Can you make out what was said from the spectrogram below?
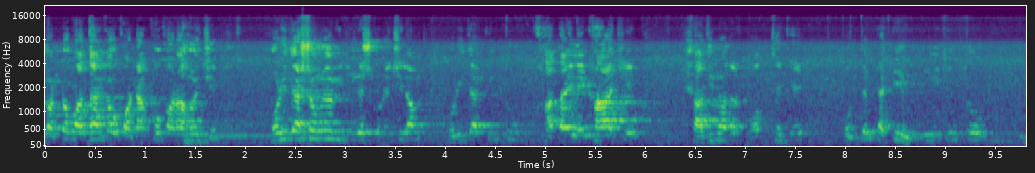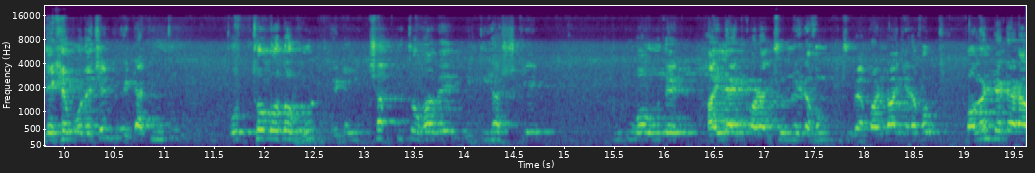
চট্টোপাধ্যায়কেও কটাক্ষ করা হয়েছে। হরিদার সঙ্গে আমি জিজ্ঞেস করেছিলাম হরিদার কিন্তু খাতায় লেখা আছে স্বাধীনতার পর থেকে প্রত্যেকটা টিম তিনি কিন্তু দেখে বলেছেন, এটা কিন্তু তথ্যগত ভুল। এটা ইচ্ছাকৃতভাবে ইতিহাসকে টুকুবাবুদের হাইলাইট করার জন্য এরকম কিছু ব্যাপার নয়। যেরকম কমেন্টেটাররা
